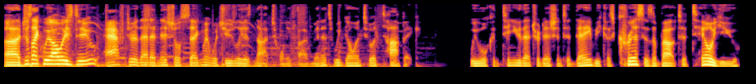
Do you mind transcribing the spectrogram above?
Uh, just like we always do, after that initial segment, which usually is not 25 minutes, we go into a topic. We will continue that tradition today because Chris is about to tell you.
